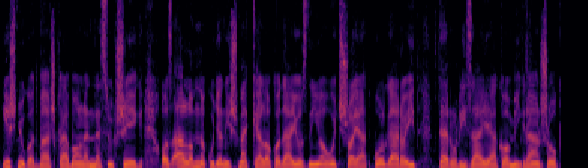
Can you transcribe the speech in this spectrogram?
és Nyugatbácskában lenne szükség. Az államnak ugyanis meg kell akadályoznia, hogy saját saját polgárait terrorizálják a migránsok,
